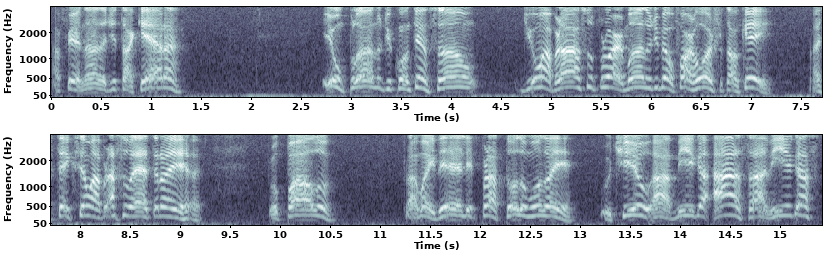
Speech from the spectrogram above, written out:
a Fernanda de Taquera e um plano de contenção de um abraço pro Armando de Belfort Roxo, tá ok? Mas tem que ser um abraço hétero aí. Pro Paulo, pra mãe dele, pra todo mundo aí. O tio, a amiga, as amigas,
